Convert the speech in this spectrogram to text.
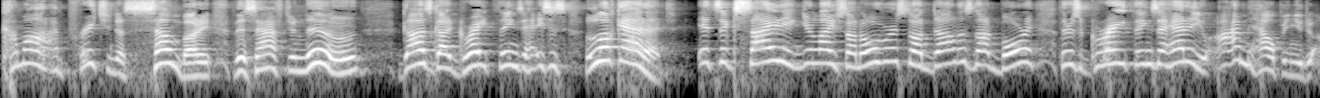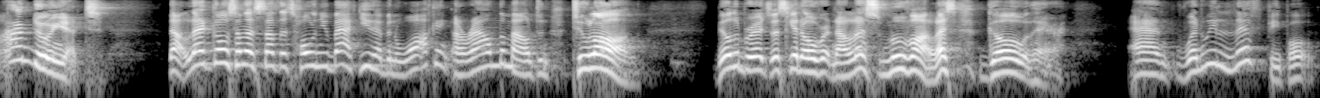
Come on, I'm preaching to somebody this afternoon. God's got great things. Ahead. He says, Look at it. It's exciting. Your life's not over. It's not dull. It's not boring. There's great things ahead of you. I'm helping you do. I'm doing it. Now, let go some of that stuff that's holding you back. You have been walking around the mountain too long. Build a bridge. Let's get over it. Now let's move on. Let's go there. And when we lift people,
